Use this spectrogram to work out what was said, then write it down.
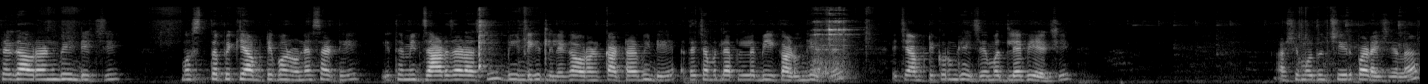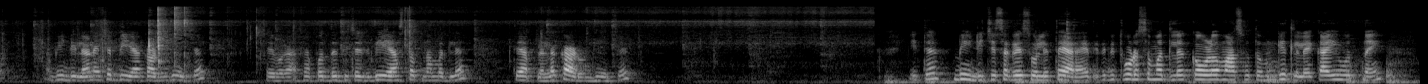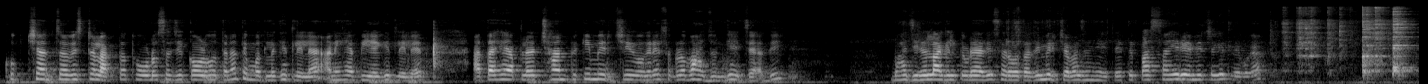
इथे गावरान भेंडीची मस्तपैकी आमटी बनवण्यासाठी इथे मी जाड जाड अशी भेंडी घेतलेली आहे. गावरान काटाळ भेंडी आहे. त्याच्यामधले आपल्याला बी काढून घ्यायचे. याची आमटी करून घ्यायची आहे मधल्या बियाची. अशी मधून चीर पाडायची याला भेंडीला आणि याच्या बिया काढून घ्यायच्या. हे बघा अशा पद्धतीच्या बिया असतात ना मधल्या ते आपल्याला काढून घ्यायचे. इथं भेंडीचे सगळे सोले तयार आहेत. इथे मी थोडंसं मधलं कवळं मांस होतं म्हणून घेतलेलं आहे. काही होत नाही. खूप छान चविष्ट लागतं. थोडंसं जे कवळं होतं ना ते मधलं घेतलेलं आहे आणि ह्या बिया घेतलेल्या आहेत. आता हे आपल्याला छानपैकी मिरची वगैरे सगळं भाजून घ्यायचं आहे आधी. भाजीला लागेल तेवढ्या आधी सर्वात आधी मिरच्या भाजून घ्यायच्या ते पाच सहा हिरव्या मिरच्या घेतल्या बघा.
